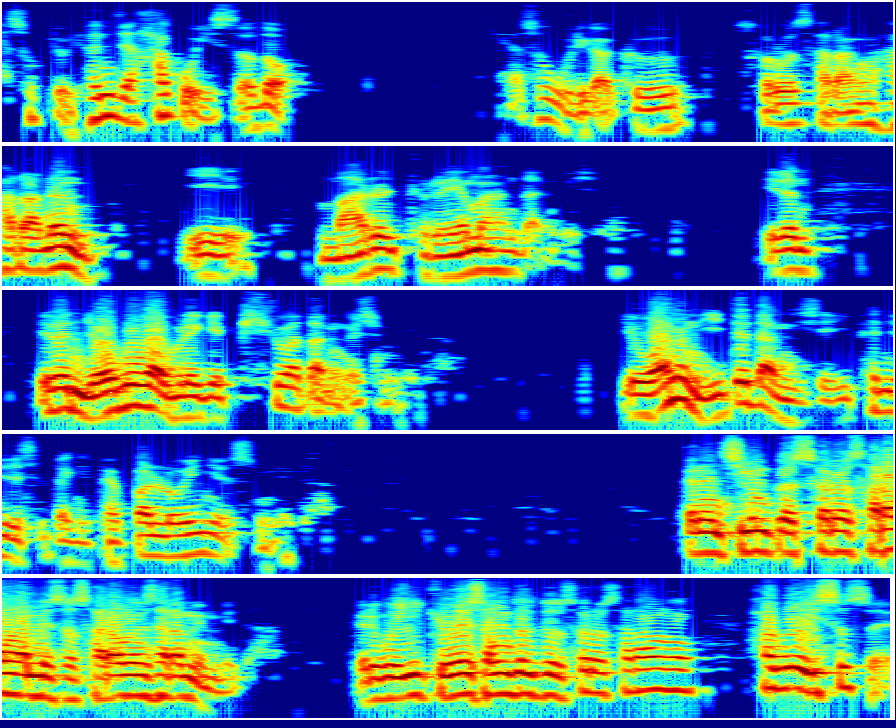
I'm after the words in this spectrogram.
계속적으로 현재 하고 있어도 계속 우리가 그 서로 사랑하라는 이 말을 들어야만 한다는 것이죠. 이런 이런 요구가 우리에게 필요하다는 것입니다. 요한은 이때 당시 이 편지를 쓸 당시 백발노인이었습니다. 그는 지금껏 서로 사랑하면서 살아온 사람입니다. 그리고 이 교회 성들도 서로 사랑하고 있었어요.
